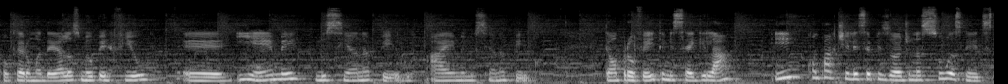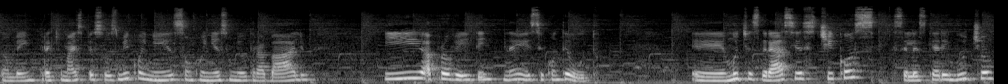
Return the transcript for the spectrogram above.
qualquer uma delas, o meu perfil é IM Luciana Pego, AM Luciana Pego. Então aproveita e me segue lá e compartilhe esse episódio nas suas redes também, para que mais pessoas me conheçam, conheçam o meu trabalho e aproveitem né, esse conteúdo. Eh, muchas gracias, chicos. Se les quiere mucho.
